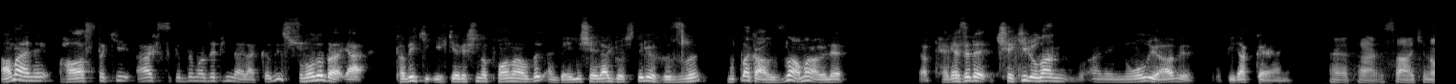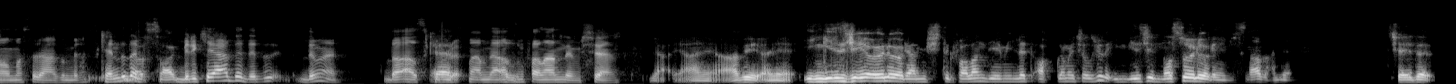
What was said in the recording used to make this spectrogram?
Ama hani Haas'taki her sıkıntı Mazepin'le alakalı değil. Sunoda da ya tabii ki ilk yarışında puan aldı. Yani belli şeyler gösteriyor. Hızlı. Mutlaka hızlı ama öyle ya Perez'e de çekil olan hani ne oluyor abi? Bir dakika yani. Evet abi sakin olması lazım biraz. Kendi de sakin. bir iki yerde dedi değil mi? Daha az küfür evet. etmem lazım falan demiş yani. Ya yani abi hani İngilizceyi öyle öğrenmiştir falan diye millet aklamaya çalışıyor da İngilizceyi nasıl öyle öğrenebilirsin abi? Hani şeyde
